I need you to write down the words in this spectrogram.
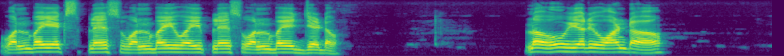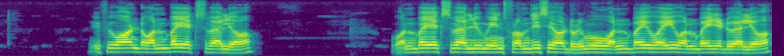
1 by x plus 1 by y plus 1 by z now here you want uh, if you want 1 by x value 1 by x value means from this you have to remove 1 by y 1 by z value.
